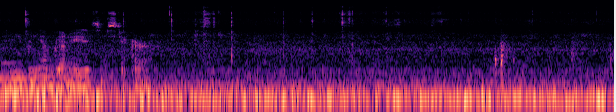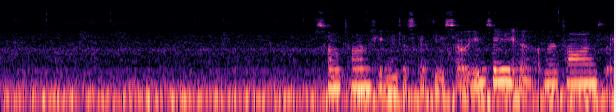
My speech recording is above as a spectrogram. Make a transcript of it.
Maybe I'm gonna use a sticker. Sometimes you can just get these so easy, and other times they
